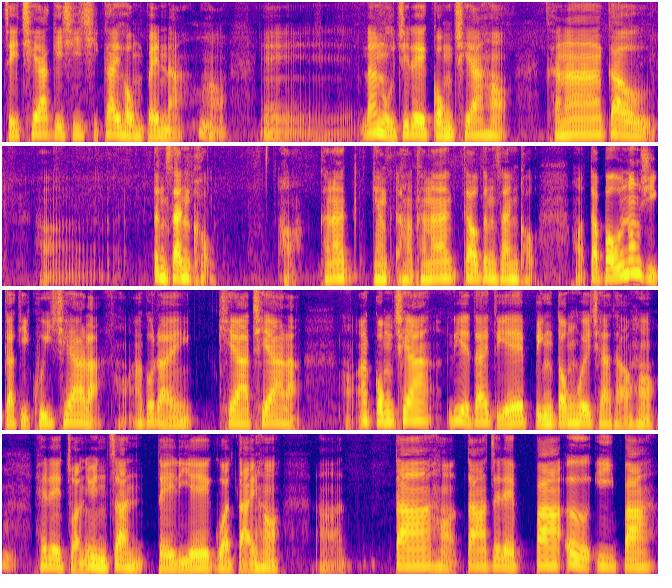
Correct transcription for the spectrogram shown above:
坐车其实是较方便啦，吼、嗯，诶、咱有即个公车吼，可能到啊登山口，吼，可能行哈，可能到登山口，吼，大部分拢是家己开车啦，吼，啊，过来骑车啦，吼，啊，公车你会当伫个屏东火车头吼，迄、个转运站第二个月台吼，啊。搭哈搭这个八二一八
